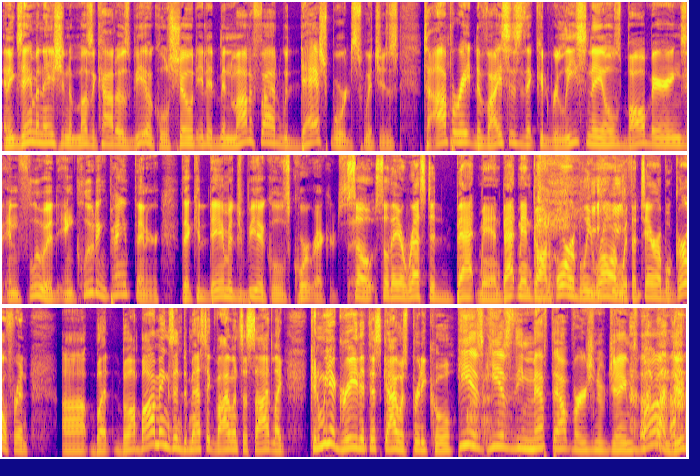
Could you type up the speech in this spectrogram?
An examination of Muzzicato's vehicle showed it had been modified with dashboard switches to operate devices that could release nails, ball bearings, and fluid, including paint thinner, that could damage vehicles, court records said. So so they arrested Batman. Batman gone horribly wrong with a terrible girlfriend. Uh, but bombings and domestic violence aside, like, can we agree that this guy was pretty cool? He is he is the methed out version of James Bond, dude.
